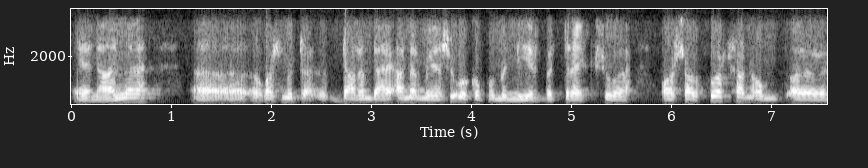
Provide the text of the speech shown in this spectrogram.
en hulle uh ons moet daarom daai ander mense ook op 'n manier betrek. So ons sal voortgaan om uh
